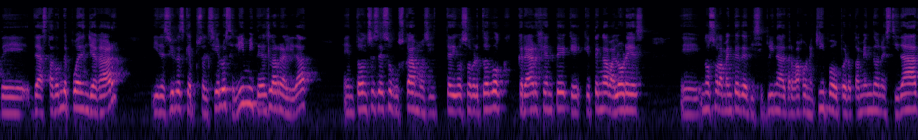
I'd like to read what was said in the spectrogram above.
de, de, hasta dónde pueden llegar y decirles que pues, el cielo es el límite, es la realidad. Entonces eso buscamos y te digo, sobre todo crear gente que, que tenga valores, eh, no solamente de disciplina de trabajo en equipo, pero también de honestidad,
